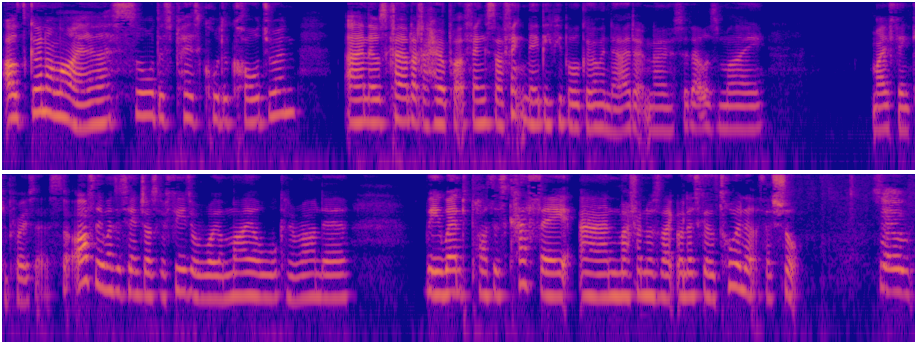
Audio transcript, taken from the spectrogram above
I was going online and I saw this place called the Cauldron and it was kind of like a Harry Potter thing. So I think maybe people were going there. I don't know. So that was my my thinking process. So after we went to St. John's Cathedral, Royal Mile, walking around there, we went past this cafe and my friend was like, oh, let's go to the toilet. Said, sure. So,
